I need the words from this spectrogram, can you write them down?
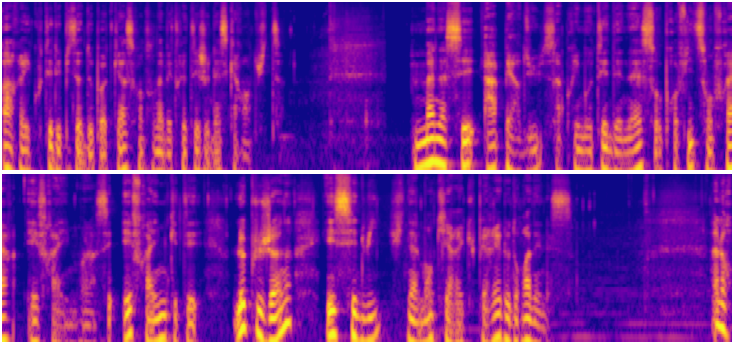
à réécouter l'épisode de podcast quand on avait traité Genèse 48. Manassé a perdu sa primauté d'aînesse au profit de son frère Éphraïm. Voilà, c'est Éphraïm qui était le plus jeune et c'est lui finalement qui a récupéré le droit d'aînesse. Alors,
